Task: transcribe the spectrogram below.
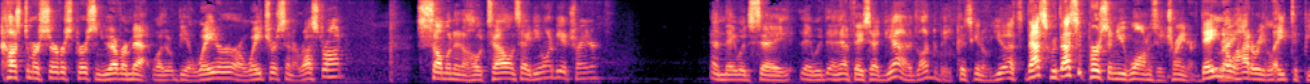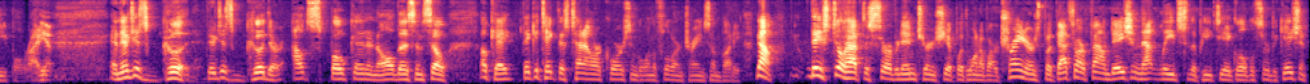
customer service person you ever met, whether it be a waiter or a waitress in a restaurant, someone in a hotel and say, "Do you want to be a trainer?" And they would say they would, and if they said, "Yeah, I'd love to be," because you know you, that's that's that's the person you want as a trainer. They know right. how to relate to people, right? Yep. And they're just good. They're just good. They're outspoken and all this. And so, okay, they could take this 10 hour course and go on the floor and train somebody. Now, they still have to serve an internship with one of our trainers, but that's our foundation. That leads to the PTA Global Certification.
